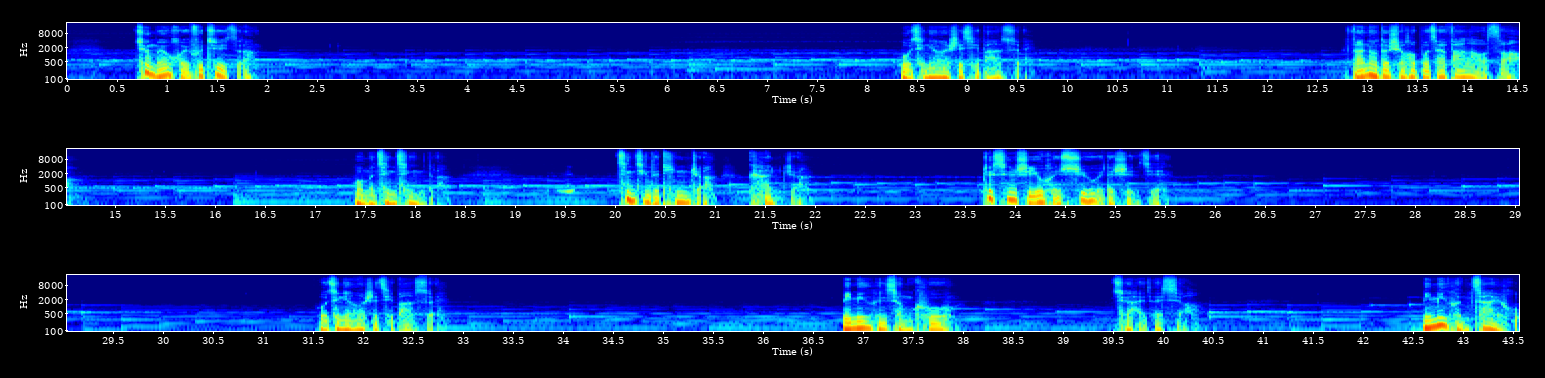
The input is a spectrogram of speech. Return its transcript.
却没有回复句子。我今年二十七八岁，烦恼的时候不再发牢骚。我静静的，静静的听着，看着这现实又很虚伪的世界。我今年二十七八岁，明明很想哭，却还在笑；明明很在乎，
